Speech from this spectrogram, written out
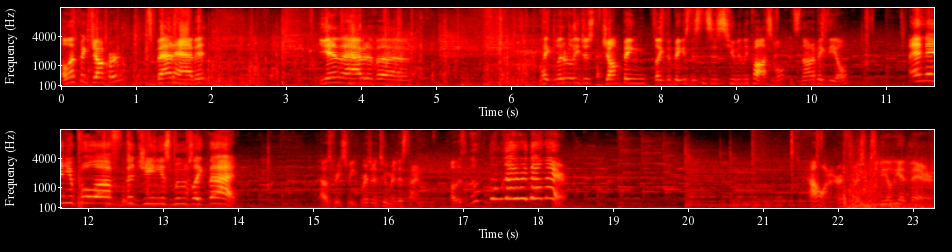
Olympic jumper. It's a bad habit. You get in the habit of, uh, like literally just jumping like the biggest distances humanly possible. It's not a big deal. And then you pull off the genius moves like that. That was pretty sweet. Where's our tumor this time? Oh, there's a little, guy right down there. How on earth am I supposed to be able to get there?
